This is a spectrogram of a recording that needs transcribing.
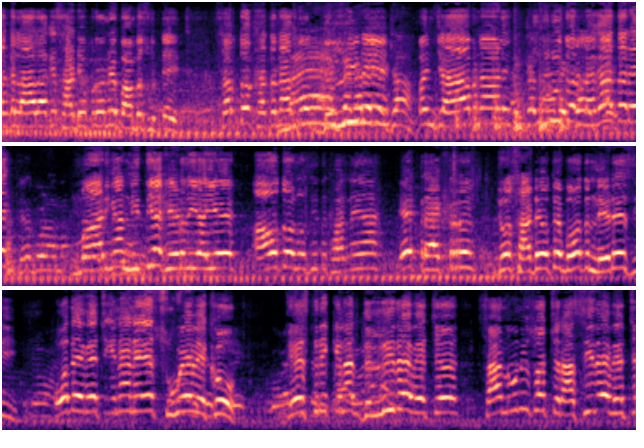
ਅੱਗ ਲਾ ਲਾ ਕੇ ਸਾਡੇ ਉੱਪਰ ਉਹਨੇ ਬੰਬ ਸੁੱਟੇ। ਸਭ ਤੋਂ ਖਤਰਨਾਕ ਜੋ ਦਿੱਲੀ ਨੇ ਪੰਜਾਬ ਨਾਲ ਸ਼ੁਰੂ ਤੋਂ ਲਗਾਤਾਰ ਮਾੜੀਆਂ ਨੀਤੀਆਂ ਖੇਡਦੀ ਆਈ ਏ। ਆਓ ਤੁਹਾਨੂੰ ਅਸੀਂ ਦਿਖਾਣੇ ਆ ਇਹ ਟਰੈਕਟਰ ਜੋ ਸਾਡੇ ਉੱਤੇ ਬਹੁਤ ਨੇੜੇ ਸੀ ਉਹਦੇ ਵਿੱਚ ਇਹਨਾਂ ਨੇ ਸੂਏ ਵੇਖੋ। ਜਿਸ ਤਰੀਕੇ ਨਾਲ ਦਿੱਲੀ ਦੇ ਵਿੱਚ ਸਨ 1984 ਦੇ ਵਿੱਚ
